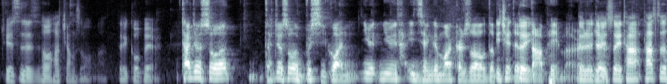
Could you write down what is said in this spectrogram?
爵士的时候，他讲什么吗？对，Gobert，他就说，他就说很不习惯，因为因为他以前跟 Marc Gasol 的以前的搭配嘛，对对对，所以他他是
